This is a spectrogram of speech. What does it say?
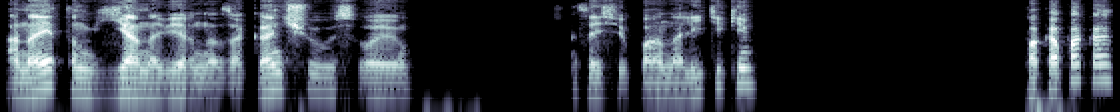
А на этом я, наверное, заканчиваю свою сессию по аналитике. Пока-пока.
